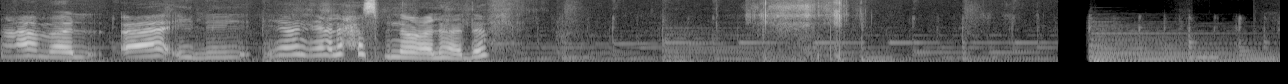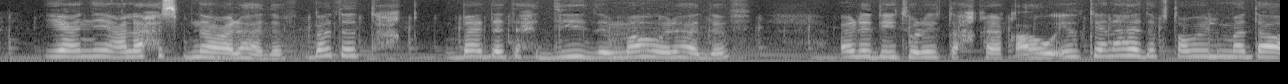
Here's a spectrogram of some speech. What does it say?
عمل عائلي. يعني على حسب نوع الهدف. يعني على حسب نوع الهدف. بعد بعد تحديد ما هو الهدف الذي تريد تحقيقه إذا كان هدف طويل المدى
